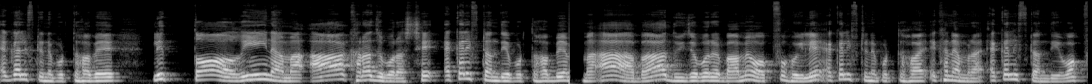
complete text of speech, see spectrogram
একালিফ টেনে পড়তে হবে লিত্তাগিনা মা আ খারা জবর আসছে একালিফ টান দিয়ে পড়তে হবে মা আ বা দুই জবরের বামে ওয়াকফ হইলে একালিফ টেনে পড়তে হয় এখানে আমরা একালিফ টান দিয়ে ওয়াকফ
